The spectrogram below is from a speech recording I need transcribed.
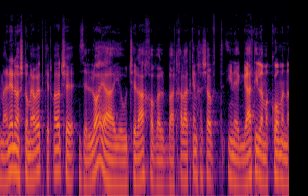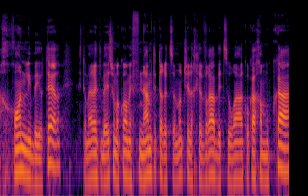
שזה מעניין מה שאת אומרת, כי את אומרת שזה לא היה הייעוד שלך, אבל בהתחלה את כן חשבת, הנה, הגעתי למקום הנכון לי ביותר. זאת אומרת, באיזשהו מקום הפנמת את הרצונות של החברה בצורה כל כך עמוקה,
